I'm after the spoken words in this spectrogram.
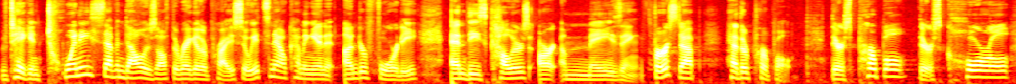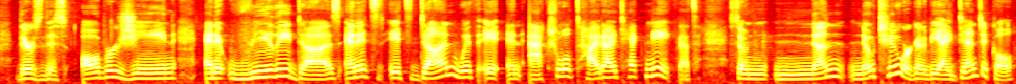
We've taken $27 off the regular price, so it's now coming in at under 40, and these colors are amazing. First up, Heather Purple. There's purple, there's coral, there's this aubergine, and it really does, and it's it's done with an actual tie-dye technique. That's so none, no two are going to be identical,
